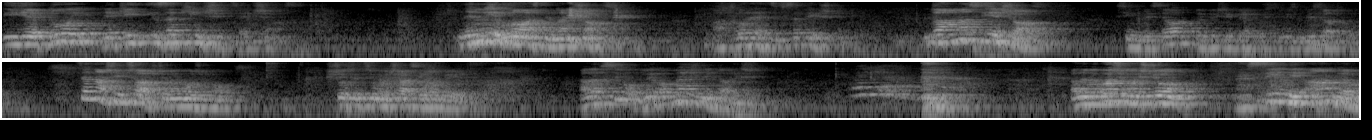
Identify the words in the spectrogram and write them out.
і є той, який і закінчить. Не ми власні на час, а Творець Всевишній. Да, у нас є час. 70, прибільших якості 80 років. Це наш час, що ми можемо щось у цьому часі робити. Але все, ми обмежені далі. Але ми бачимо, що сильний ангел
